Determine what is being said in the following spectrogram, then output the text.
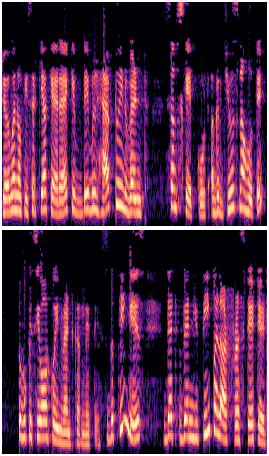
جرمن آفیسر کیا کہہ رہا ہے کہ they will have to invent some scapegoat اگر نہ ہوتے تو وہ کسی اور کو انوینٹ کر لیتے so the thing is that when you people are frustrated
